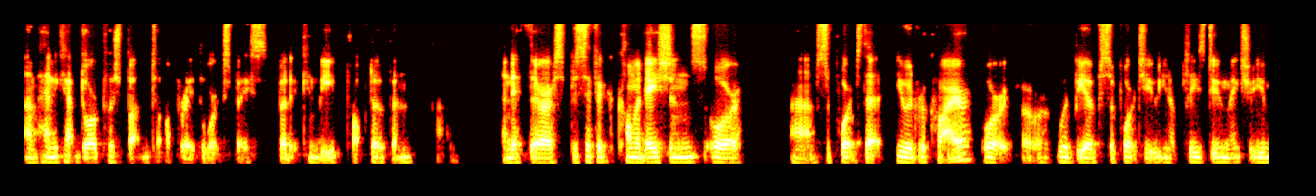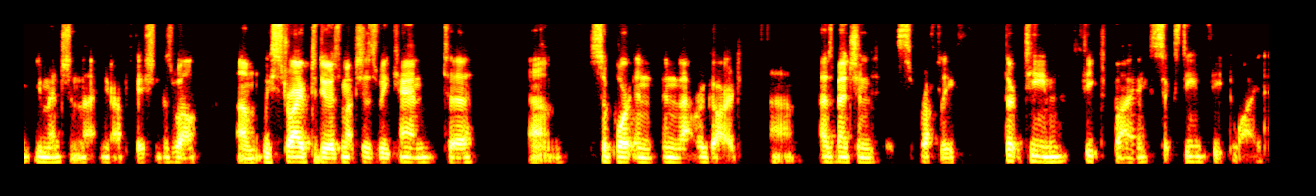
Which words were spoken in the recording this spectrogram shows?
um, handicap door push button to operate the workspace, but it can be propped open. Um, and if there are specific accommodations or um, supports that you would require or, or would be of support to you, you know, please do make sure you, you mention that in your application as well. Um, we strive to do as much as we can to um, support in, in that regard. Um, as mentioned, it's roughly 13 feet by 16 feet wide.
